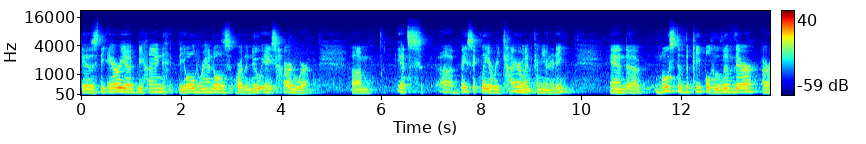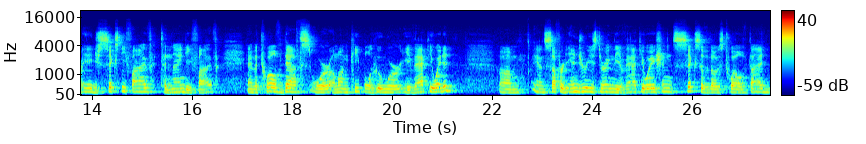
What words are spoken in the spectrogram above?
is the area behind the old Randall's or the new Ace Hardware. Um, it's uh, basically a retirement community, and uh, most of the people who live there are age 65 to 95. And the 12 deaths were among people who were evacuated um, and suffered injuries during the evacuation. Six of those 12 died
